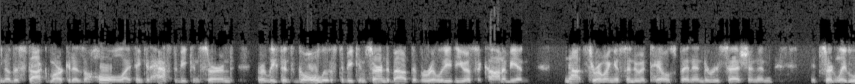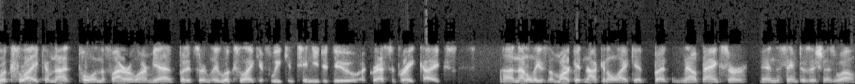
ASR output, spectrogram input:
you know the stock market as a whole, I think it has to be concerned, or at least its goal is to be concerned about the virility of the U.S. economy and not throwing us into a tailspin into recession. And it certainly looks like I'm not pulling the fire alarm yet, but it certainly looks like if we continue to do aggressive rate hikes, uh, not only is the market not going to like it, but now banks are in the same position as well.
